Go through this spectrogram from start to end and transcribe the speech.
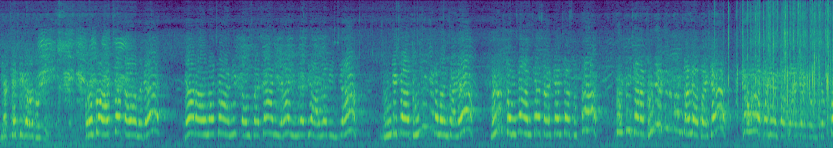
यक्षाची गरज होती. परंतु आजच्या काळामध्ये या रावणाच्या आणि कंसाच्या आणि या इंग्रजी अवलादींच्या झुंडीच्या झुंडी निर्माण झाल्या. म्हणून तुमच्या आमच्या सारख्यांच्या सुद्धा झुंडीच्या झुंडी निर्माण झाल्या पाहिजे तेवढं आपण यांचा पराजय करू शकतो.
